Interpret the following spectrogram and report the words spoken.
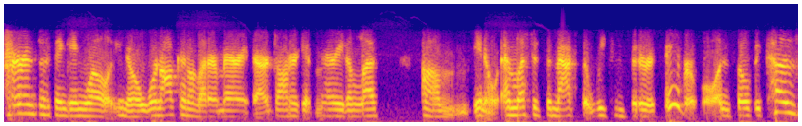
parents are thinking, well, you know, we're not going to let our marry our daughter get married unless um, you know, unless it's a match that we consider as favorable. And so, because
